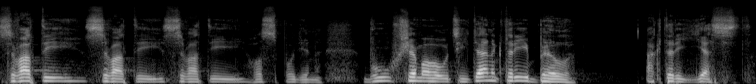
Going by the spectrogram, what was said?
Svatý, svatý, svatý hospodin, Bůh všemohoucí, ten, který byl a který jest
